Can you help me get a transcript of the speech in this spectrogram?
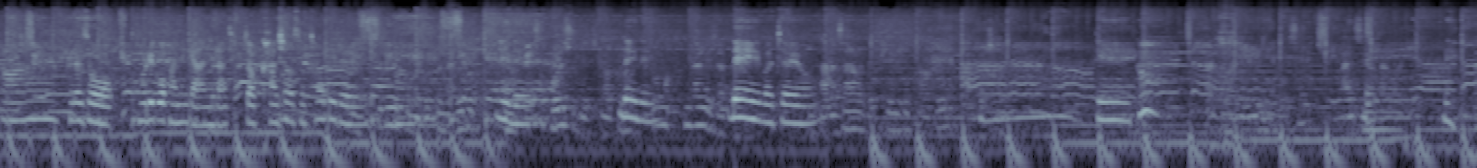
아, 그래서 버리고 가는 게 아니라 직접 가셔서 처리를. 이렇게 네네. 버릴 수도 있지만 네네. 또막 흩날리잖아요 네, 맞아요. 다른 사람한테 피해도 가고 네. 거지 네.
